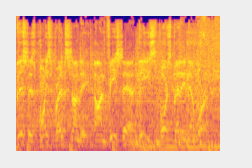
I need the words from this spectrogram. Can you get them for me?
This is Point Spread Sunday on VSIN, the Sports Betting Network.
